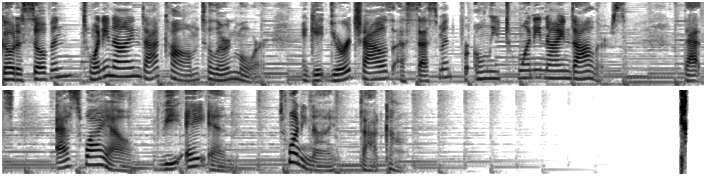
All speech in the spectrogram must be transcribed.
Go to sylvan29.com to learn more and get your child's assessment for only $29. That's S Y L V A N 29.com.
